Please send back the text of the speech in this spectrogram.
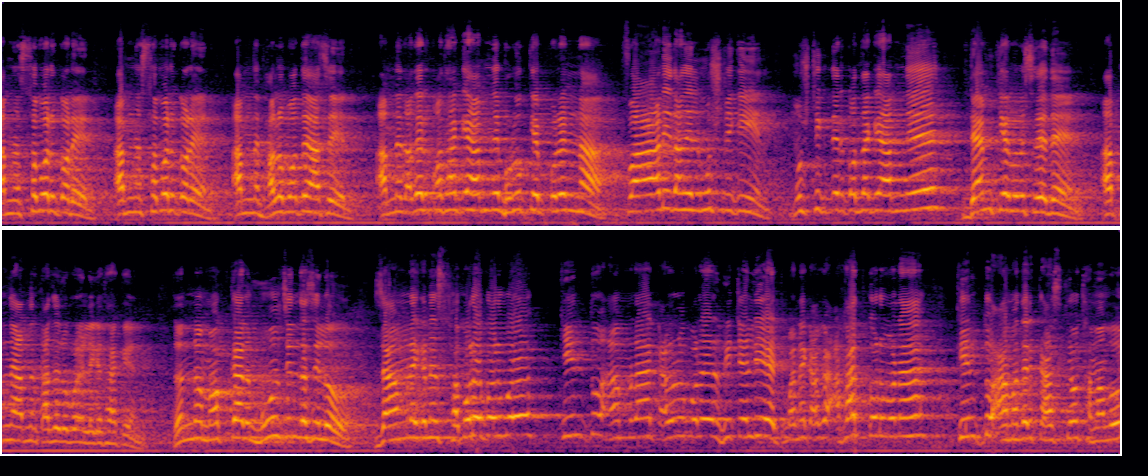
আপনি সবর করেন, আপনি সবর করেন, আপনি ভালো পথে আছেন, আপনি তাদের কথাকে আপনি ভুরুক্ষেপ করেন না ফারি দানিল মুশরিকিন, মুশরিকদের কথাকে আপনি ড্যাম কেয়ার ভাবে ছেড়ে দেন, আপনি আপনার কাজের উপরে লেগে থাকেন। জন্য মক্কার মূল চিন্তা ছিল যে আমরা এখানে সবরও করব, কিন্তু আমরা কারোর উপরে রিটেলিয়েট মানে কাউকে আঘাত করব না কিন্তু আমাদের কাজকেও থামাবো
